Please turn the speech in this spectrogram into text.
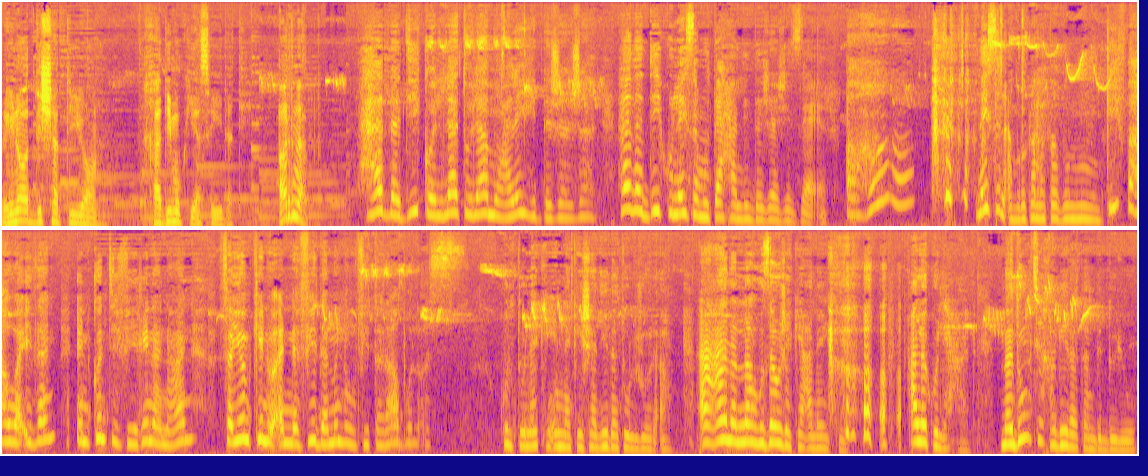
رينو ديشاتيون خادمك يا سيدتي. أرنب. هذا ديك لا تلام عليه الدجاجات. هذا الديك ليس متاحا للدجاج الزائر. أها. ليس الأمر كما تظنين كيف هو إذن؟ إن كنت في غنى عنه فيمكن أن نفيد منه في طرابلس. قلت لك إنك شديدة الجرأة. أعان الله زوجك عليك. على كل حال ما دمت خبيرة بالديوك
